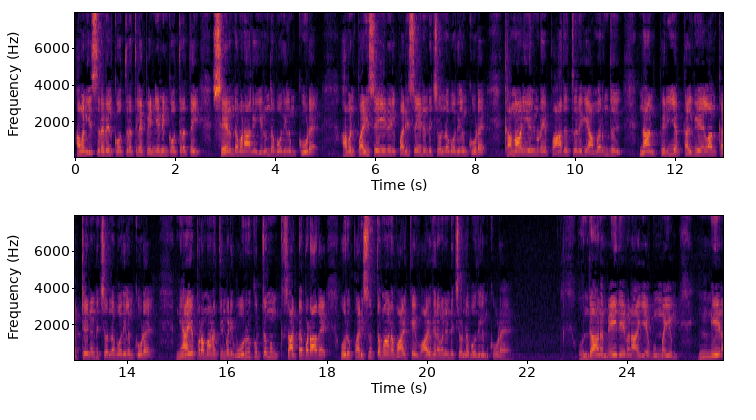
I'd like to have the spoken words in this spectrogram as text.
அவன் இஸ்ரவேல் கோத்திரத்திலே பென்யமின் கோத்திரத்தை சேர்ந்தவனாக இருந்த போதிலும் கூட அவன் பரிசேயனில் பரிசேன் என்று சொன்ன போதிலும் கூட கமாலியலினுடைய பாதத்தருகே அமர்ந்து நான் பெரிய கல்வியெல்லாம் கற்றேன் என்று சொன்ன போதிலும் கூட நியாயப்பிரமாணத்தின்படி ஒரு குற்றமும் சாட்டப்படாத ஒரு பரிசுத்தமான வாழ்க்கை வாழ்கிறவன் என்று சொன்னபோதிலும் கூட ஒன்றான மெய்தேவனாகிய உம்மையும் நீர்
